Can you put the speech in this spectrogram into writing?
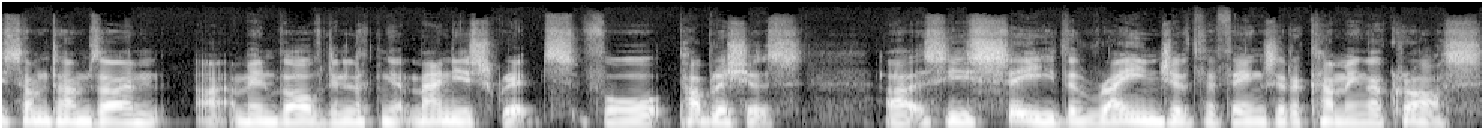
sometimes I'm I'm involved in looking at manuscripts for publishers uh, so you see the range of the things that are coming across.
